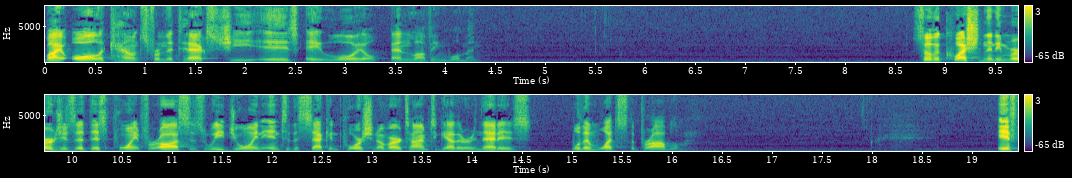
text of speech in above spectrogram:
by all accounts from the text, she is a loyal and loving woman. So, the question that emerges at this point for us as we join into the second portion of our time together, and that is well, then what's the problem? If,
